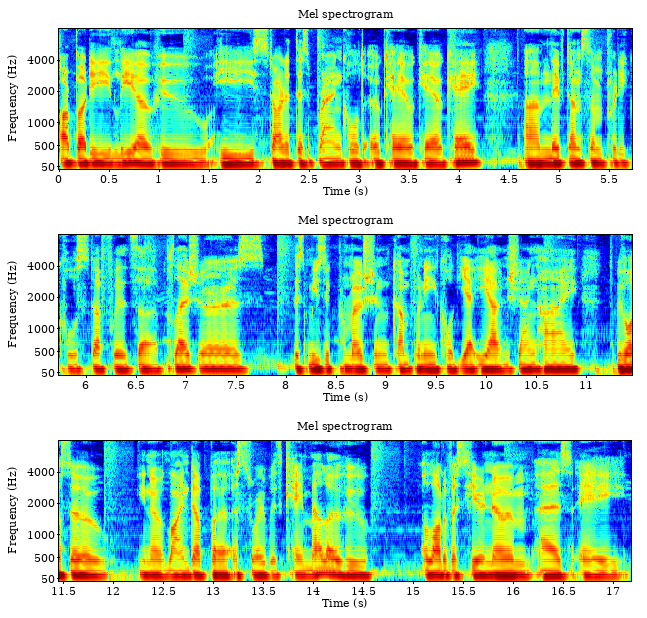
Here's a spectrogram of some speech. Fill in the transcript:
our buddy Leo, who he started this brand called OK, OK, OK. Um, they've done some pretty cool stuff with uh, Pleasures, this music promotion company called Yeti out in Shanghai. We've also, you know, lined up a, a story with K Mello, who a lot of us here know him as a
